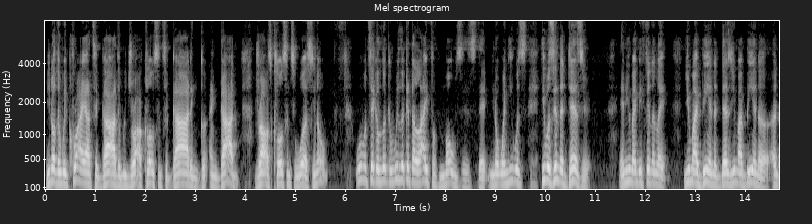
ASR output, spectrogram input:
you know that we cry out to God, that we draw closer to God, and and God draws closer to us. You know, we will take a look and we look at the life of Moses. That you know when he was he was in the desert, and you may be feeling like you might be in a desert, you might be in a in,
